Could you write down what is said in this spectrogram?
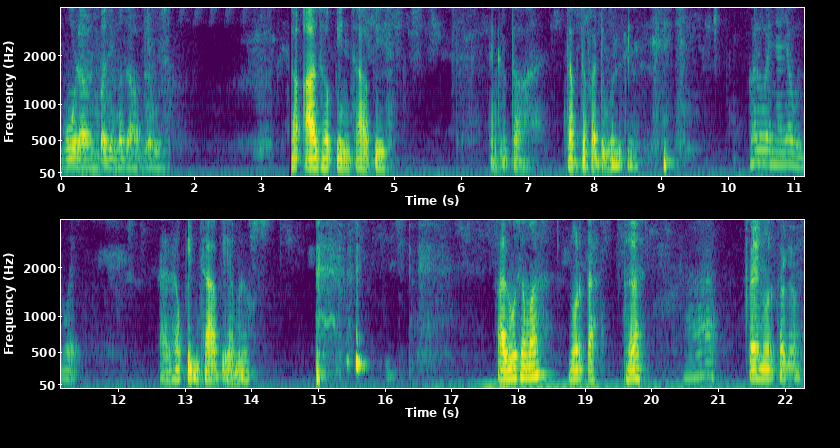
મૂડ આવે ને પછી મજા આવે એવું છે. આજ હપીને ચા પીશ. નકર તો ધપધપાટી બોલતી ઘર હોય ત્યાં જવું જ હોય. આજ હપીને ચા પી એમ તો હાલ હું છે માં? નોરતા. હે? હા. કઈ નોરતા કહેવાય.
